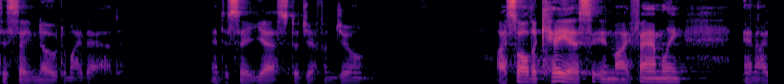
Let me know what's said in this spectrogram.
to say no to my dad and to say yes to Jeff and Joan. I saw the chaos in my family, and I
